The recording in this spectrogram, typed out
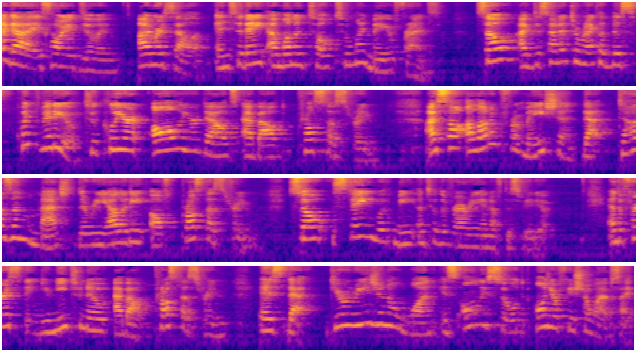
Hi guys, how are you doing? I'm Marcella and today I want to talk to my male friends. So I've decided to record this quick video to clear all your doubts about ProstaStream. I saw a lot of information that doesn't match the reality of ProstaStream. So stay with me until the very end of this video. And the first thing you need to know about ProstaStream is that the original one is only sold on your official website.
